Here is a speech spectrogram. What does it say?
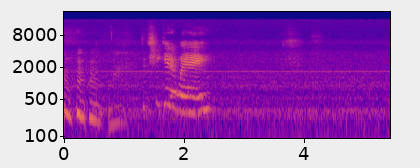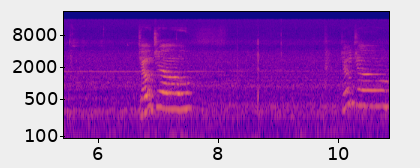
Did she get away? Jojo. Jojo.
